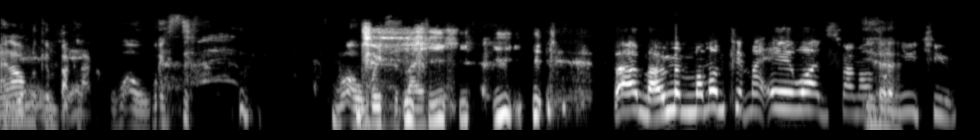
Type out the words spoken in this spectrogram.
and I'm yeah, looking back yeah. like, what a waste. what a wasted life. fam, I remember my mom clipped my ear once, fam. I was on YouTube.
